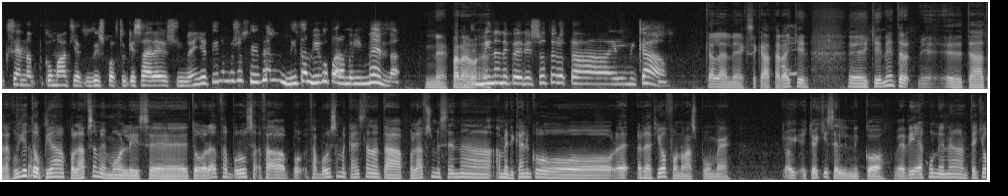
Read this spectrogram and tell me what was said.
ξένα κομμάτια του δίσκου αυτού και σ' αρέσουν, γιατί νομίζω ότι δεν ήταν λίγο παραμελημένα. Ναι, παρα... Γιατί μείνανε περισσότερο τα ελληνικά. Καλά, ναι, ξεκάθαρα. Και, ε, και ναι, τα, ε, τα τραγούδια τα οποία απολαύσαμε μόλις ε, τώρα θα, μπορούσα, θα, θα μπορούσαμε καλύτερα να τα απολαύσουμε σε ένα αμερικάνικο ραδιόφωνο ας πούμε και όχι σε ελληνικό. Δηλαδή έχουν ένα τέτοιο,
